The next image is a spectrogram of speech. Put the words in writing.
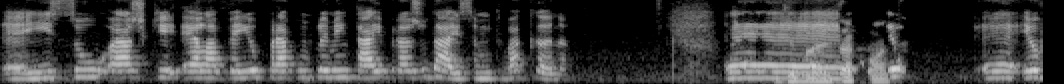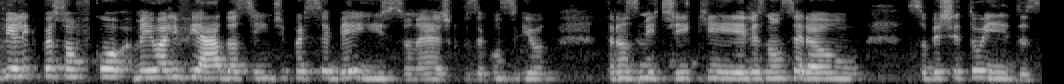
é, isso acho que ela veio para complementar e para ajudar, isso é muito bacana. É, Demais da conta. Eu, é, eu vi ali que o pessoal ficou meio aliviado assim de perceber isso, né? Acho que você conseguiu transmitir que eles não serão substituídos.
